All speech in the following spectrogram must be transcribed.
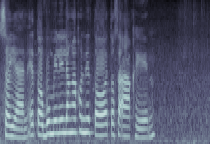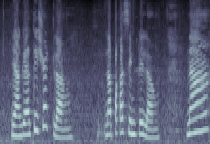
So, yan. Ito, bumili lang ako nito. Ito sa akin. Yan, ganyan. T-shirt lang. Napaka-simple lang. Na,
